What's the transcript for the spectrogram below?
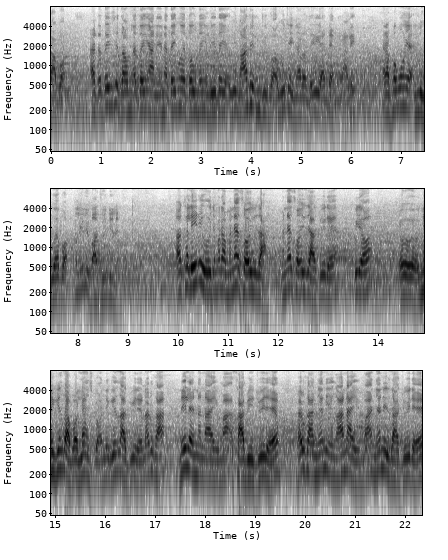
တာပေါ့အဲတသိန်း၈တောင်း2သိန်းရနေ2သိန်းခွဲ3သိန်း4သိန်းအခု9သိန်းအထိပေါ့အခုချိန်ကျတော့ဈေးတွေကတက်နေတာလေအဲ့ဒါဖုံဖုံရဲ့အလူပဲပေါ့ကလေးတွေဘာကျွေးနေလဲအခလေးတွေကိုကျွန်တော်တို့မနဲ့စောယူစား မနဲ့စောယူစားကျွေးတယ်ပြီးတော့ဟိုနေကင်းစာပေါ့ lunch ပေါ့နေကင်းစာကျွေးတယ်နောက်တစ်ခါနေ့လယ်2နာရီမှအစာပြေကျွေးတယ်နောက်တစ်ခါညနေ9နာရီမှညနေစာကျွေးတယ်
